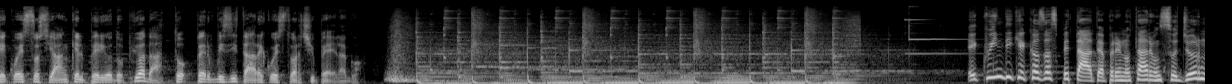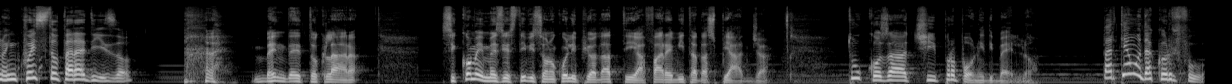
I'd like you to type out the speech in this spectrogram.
che questo sia anche il periodo più adatto per visitare questo arcipelago. E quindi che cosa aspettate a prenotare un soggiorno in questo paradiso? ben detto, Clara. Siccome i mesi estivi sono quelli più adatti a fare vita da spiaggia, tu cosa ci proponi di bello? Partiamo da Corfù.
